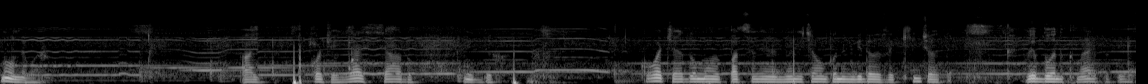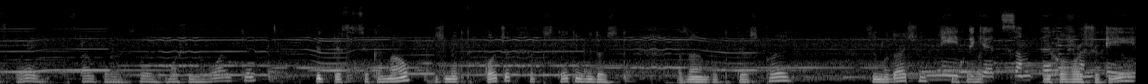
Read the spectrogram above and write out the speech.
Ну, не важно. Ай короче, я сяду. Віддих. Короче, я думаю, пацани, ми на цьому будемо відео закінчувати. Ви були на каналі Display. Ставте свої мощні лайки. підписуйтесь на канал, жміть колокольчик, щоб постійти відосики. А з вами був Папіосплей. Всім удачі, get хороших ігор.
